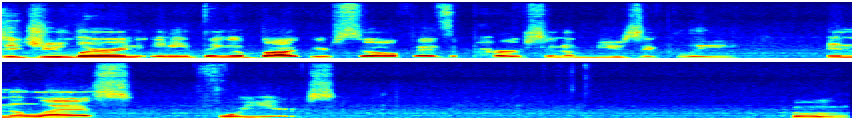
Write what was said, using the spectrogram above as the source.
did you learn anything about yourself as a person or musically in the last four years? Who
